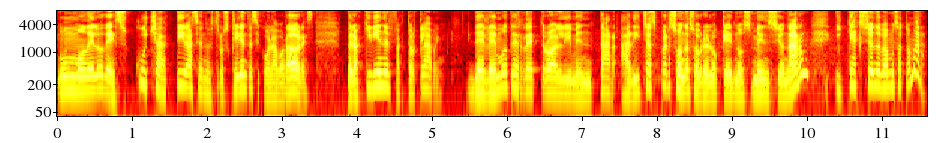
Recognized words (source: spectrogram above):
un modelo de escucha activa hacia nuestros clientes y colaboradores. Pero aquí viene el factor clave. Debemos de retroalimentar a dichas personas sobre lo que nos mencionaron y qué acciones vamos a tomar.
